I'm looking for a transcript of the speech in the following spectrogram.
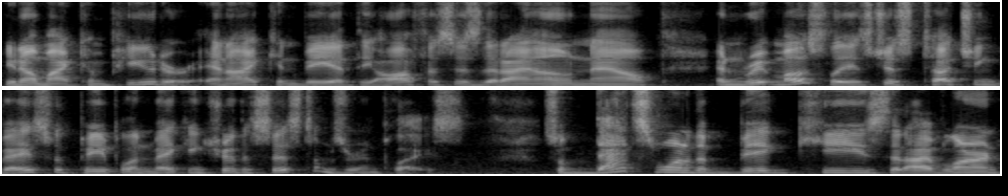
you know my computer, and I can be at the offices that I own now. And re- mostly, it's just touching base with people and making sure the systems are in place. So that's one of the big keys that I've learned.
